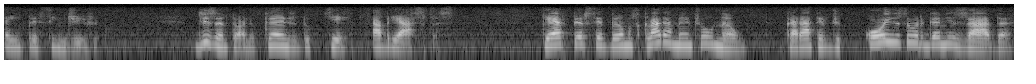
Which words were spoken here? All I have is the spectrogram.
é imprescindível. Diz Antônio Cândido que, abre aspas, quer percebamos claramente ou não, o caráter de coisa organizada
